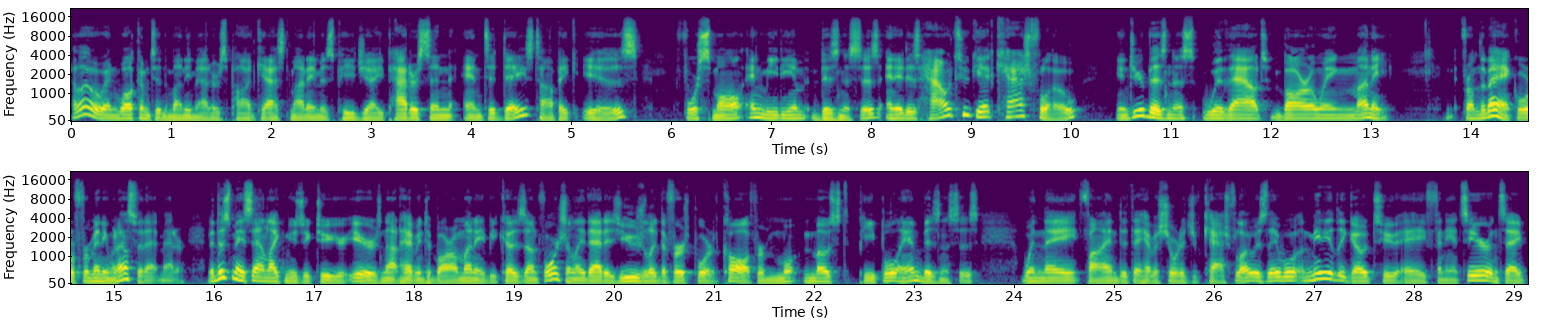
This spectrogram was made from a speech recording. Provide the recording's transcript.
Hello, and welcome to the Money Matters podcast. My name is PJ Patterson, and today's topic is for small and medium businesses, and it is how to get cash flow into your business without borrowing money from the bank or from anyone else for that matter. Now, this may sound like music to your ears, not having to borrow money, because unfortunately, that is usually the first port of call for mo- most people and businesses when they find that they have a shortage of cash flow, is they will immediately go to a financier and say,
